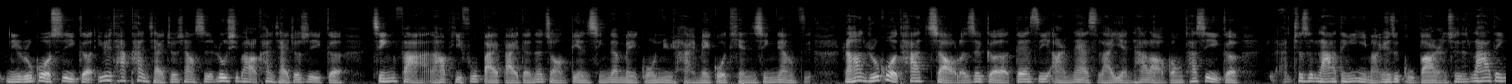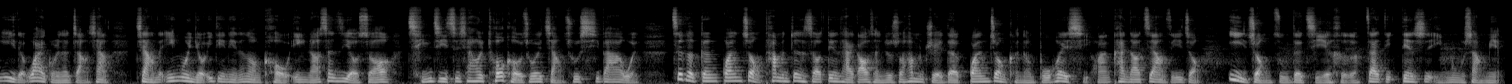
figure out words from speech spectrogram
你如果是一个，因为他看起来就像是露西鲍尔，看起来就是一个金发，然后皮肤白白的那种典型的美国女孩，美国甜心那样子。然后如果他找了这个 Desi Arnaz 来演她老公，他是一个。就是拉丁裔嘛，因为是古巴人，所以是拉丁裔的外国人的长相，讲的英文有一点点那种口音，然后甚至有时候情急之下会脱口就会讲出西班牙文。这个跟观众，他们这时候电视台高层就说，他们觉得观众可能不会喜欢看到这样子一种异种族的结合在电电视荧幕上面。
